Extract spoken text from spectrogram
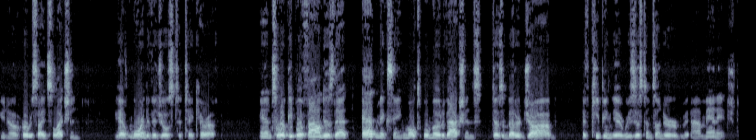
you know, herbicide selection, you have more individuals to take care of. And so what people have found is that admixing multiple mode of actions does a better job of keeping the resistance under uh, managed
